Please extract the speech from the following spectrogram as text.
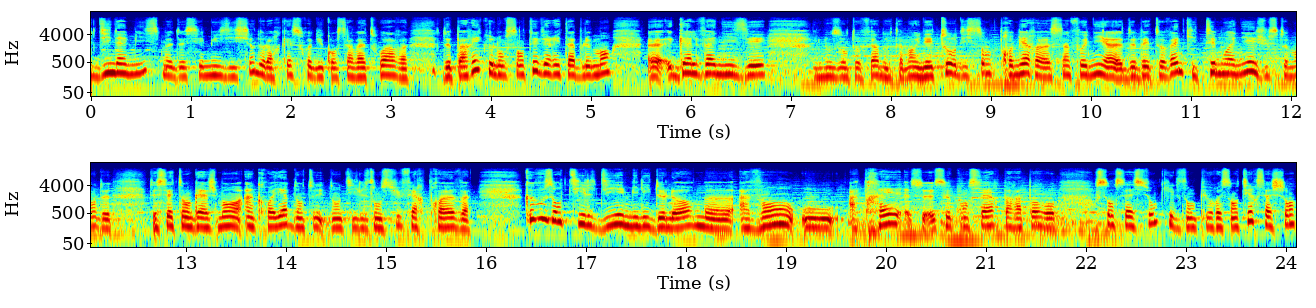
dynamisme de ces musiciens de l'orchestre du Conservatoire de Paris que l'on sentait véritablement euh, galvanisés. Ils nous ont offert notamment une étourdissante première symphonie de Beethoven qui témoignait justement de, de cet engagement incroyable dont, dont ils ont su faire preuve. Que vous ont-ils dit, Émilie Delorme euh, avant ou après ce, concert par rapport aux, sensations qu'ils ont pu ressentir, sachant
